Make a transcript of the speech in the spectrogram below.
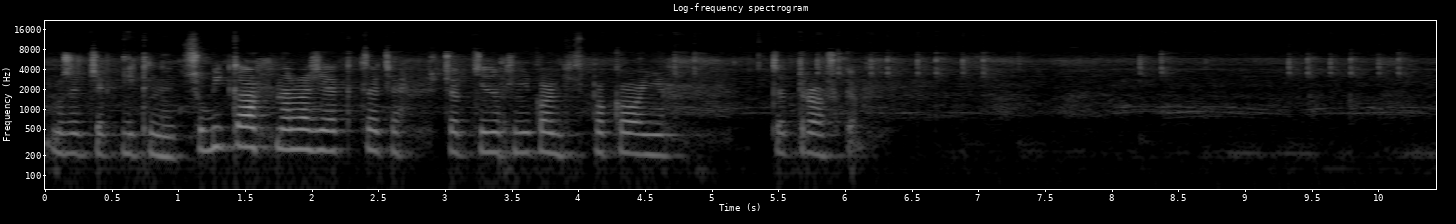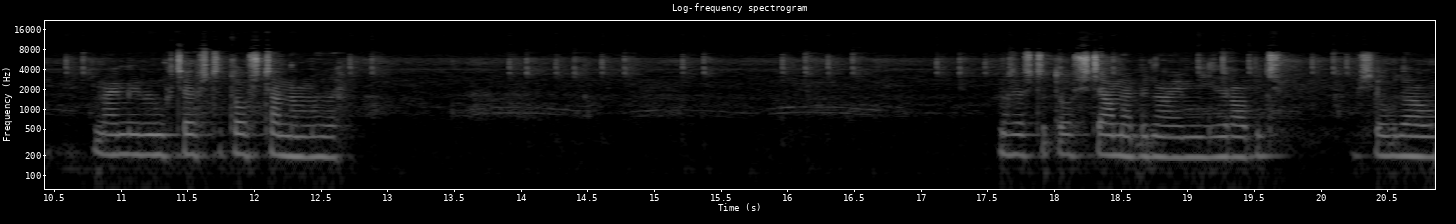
Możecie kliknąć subika na razie jak chcecie. Jeszcze odcinek nie kończy, spokojnie. To troszkę. Najmniej bym chciał jeszcze tą ścianę może. Może jeszcze tą ścianę bynajmniej zrobić. By się udało.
